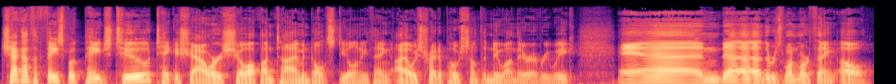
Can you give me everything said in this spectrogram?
Check out the Facebook page too. Take a shower, show up on time, and don't steal anything. I always try to post something new on there every week. And uh, there was one more thing. Oh,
